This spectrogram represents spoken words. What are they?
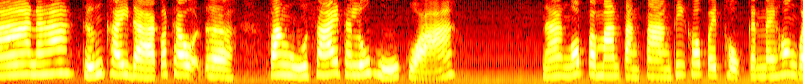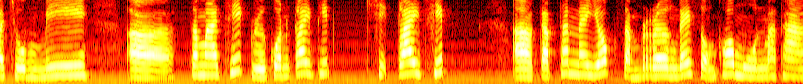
มานะคะถึงใครด่าก็เท่าเออฟังหูซ้ายทะลุหูขวานะงบประมาณต่างๆ ที่เขาไปถกกันในห้องประชุมมีสมาชิกหรือคนใกล้ทิศใกล้ชิดกับท่านนายกสำเริงได้ส่งข้อมูลมาทาง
